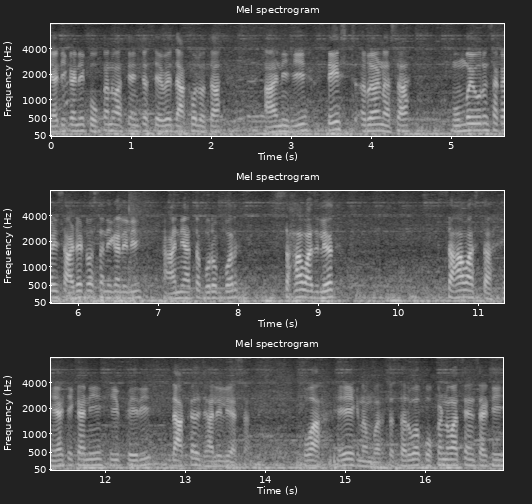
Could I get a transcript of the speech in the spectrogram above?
या ठिकाणी कोकणवासियांच्या सेवेत दाखल होता. आणि ही टेस्ट रन असा. मुंबईवरून सकाळी साडेआठ वाजता निघालेली. आणि आता बरोबर सहा वाजले आहेत सहा वाजता या ठिकाणी ही फेरी दाखल झालेली असा. वा एक नंबर. तर सर्व कोकणवासियांसाठी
